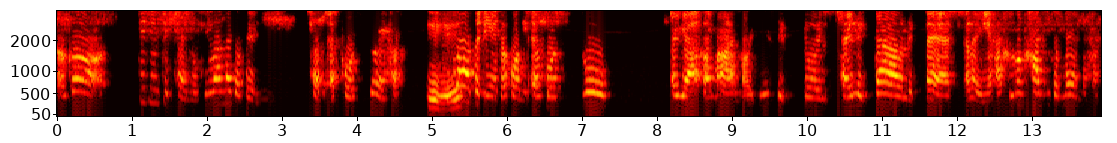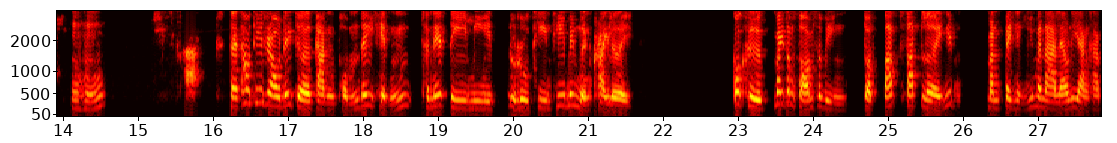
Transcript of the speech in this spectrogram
แล้วก็จริงๆจุดแข็งหนูคิดว่าน่าจะเป็นช็อต approach ด้วยค่ะอือหืคิดอว่าตัวเองเป็นคน approach ลูกระยะประมาณ 120 โดยใช้เหล็กเก้าเหล็กแปดอะไรอย่างเงี้ยค่ะ คือค่อนข้างที่จะแม่นนะคะอือหือค่ะแต่เท่าที่เราได้เจอกัน ผมได้เห็นชเนตีมีรูทีนที่ไม่เหมือนใครเลย ก็คือไม่ต้องซ้อมสวิง จดปั๊บซัดเลยนี่มันเป็นอย่างนี้มานานแล้วหรือยังครับ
